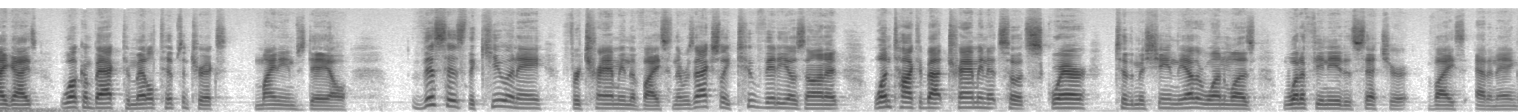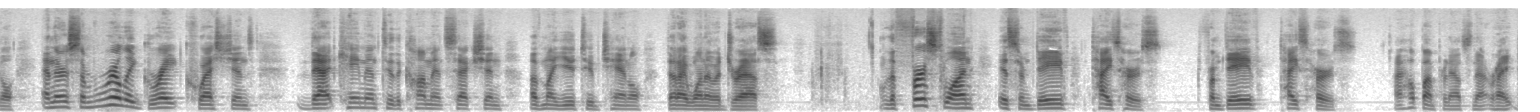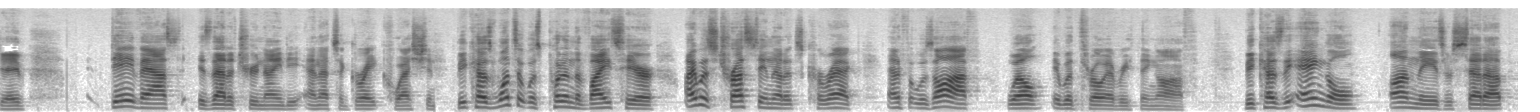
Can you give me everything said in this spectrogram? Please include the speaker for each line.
Speaker 1: Hi guys, welcome back to Metal Tips and Tricks. My name's Dale. This is the Q&A for tramming the vise and there was actually two videos on it. One talked about tramming it so it's square to the machine. The other one was what if you needed to set your vise at an angle. And there's some really great questions that came into the comment section of my YouTube channel that I want to address. The first one is from Dave Ticehurst. From Dave Ticehurst. I hope I'm pronouncing that right, Dave. Dave asked, is that a true 90? And that's a great question. Because once it was put in the vise here, I was trusting that it's correct. And if it was off, well, it would throw everything off. Because the angle on these are set up,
